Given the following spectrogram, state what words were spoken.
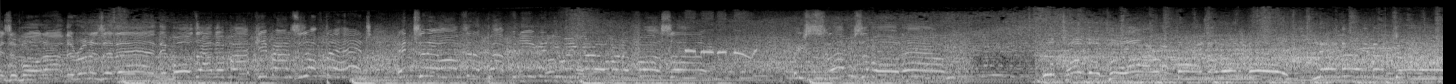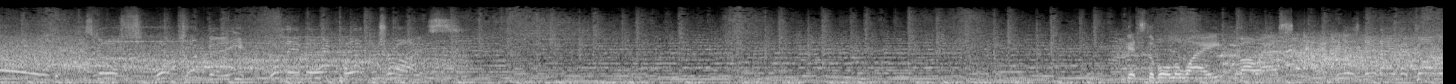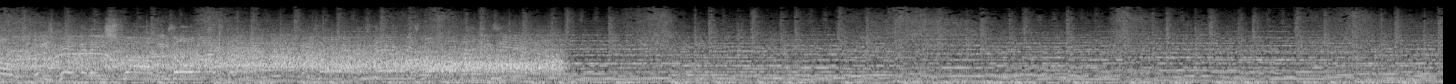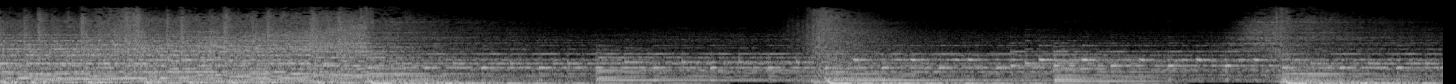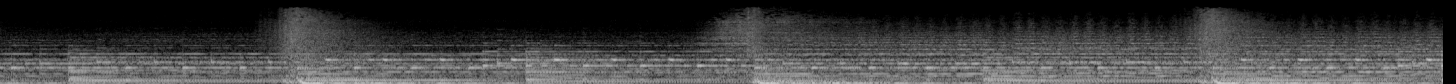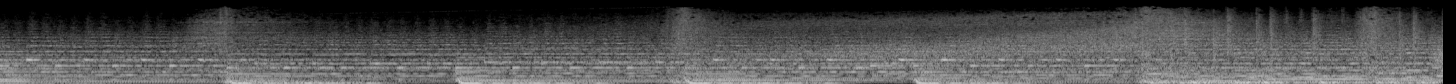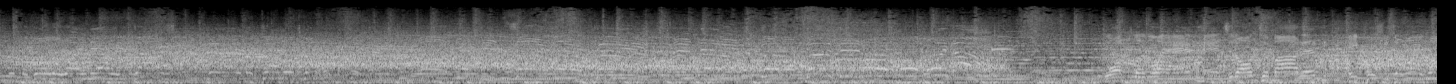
fires the ball out. The runners are there. The ball down the back. He bounces off the head into the arms of the Papua New Guinea winger over the far side. He slams the ball down. Otobo Puara finds a long ball. Nene Macdonald scores what could be one of their more important tries. Gets the ball away, Boas. And here's Nene Lachlan Lam hands it on to Martin. He pushes away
